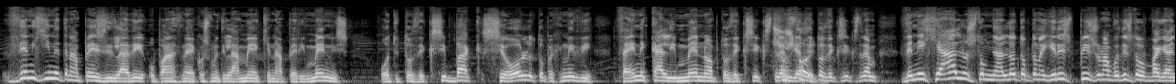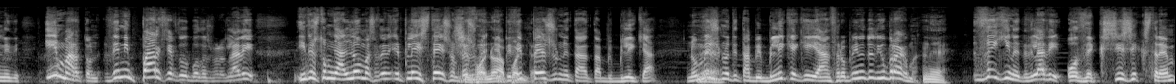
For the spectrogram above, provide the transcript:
δεν γίνεται να παίζει δηλαδή ο Παναθηναϊκός με τη Λαμία και να περιμένεις ότι το δεξί μπακ σε όλο το παιχνίδι θα είναι καλυμμένο από το δεξί εξτρέμ. Σωστό Γιατί είναι. το δεξί εξτρέμ δεν έχει άλλο στο μυαλό του από το να γυρίσεις πίσω να βοηθήσεις τον Βαγιανίδη. Ήμαρτον. Δεν υπάρχει αυτό το ποδόσφαιρο. Δηλαδή είναι στο μυαλό μας. Είναι PlayStation. Παίζουν, Συμφωνώ επειδή απόλυτα. παίζουν τα, τα μπιμπλίκια, νομίζουν ότι τα μπιμπλίκια και οι άνθρωποι είναι το ίδιο πράγμα. Ναι. Δεν γίνεται. Δηλαδή ο δεξί εξτρέμ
